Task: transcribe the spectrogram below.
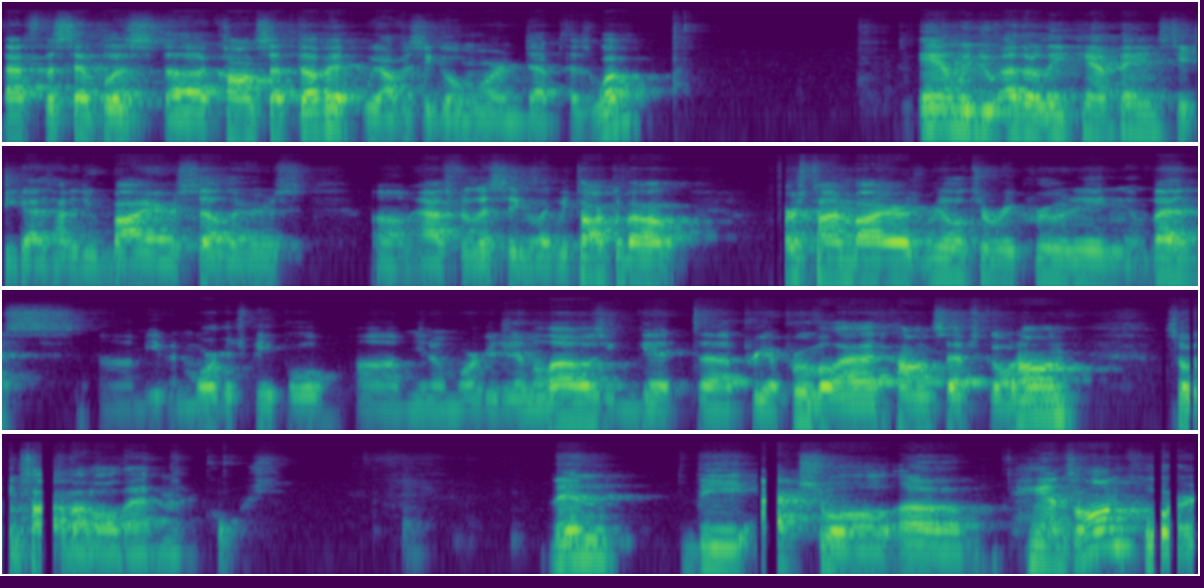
that's the simplest uh, concept of it. We obviously go more in depth as well. And we do other lead campaigns, teach you guys how to do buyers, sellers, um, as for listings, like we talked about, first time buyers, realtor recruiting, events, um, even mortgage people, um, you know, mortgage MLOs. You can get uh, pre approval ad concepts going on. So we can talk about all that in that course. Then the actual uh, hands on course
